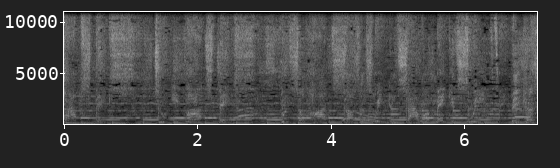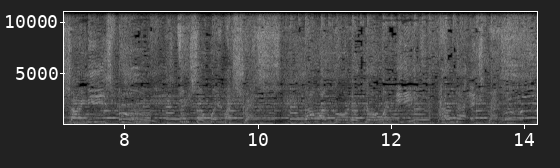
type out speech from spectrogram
chopsticks to eat hot sticks. Put some hot sauce and sweet and sour, make it sweet. Because Chinese food takes away my stress. Now I'm gonna go and eat Panda Express.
